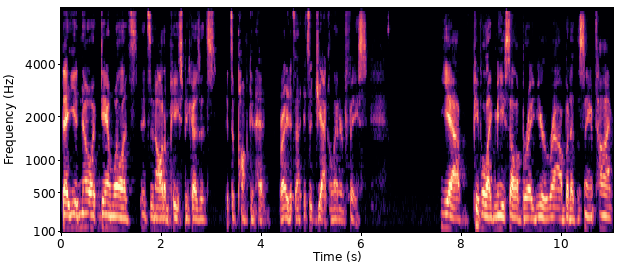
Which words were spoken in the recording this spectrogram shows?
that you know it damn well it's it's an autumn piece because it's it's a pumpkin head, right? It's a it's a jack o' lantern face yeah, people like me celebrate year round, but at the same time,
